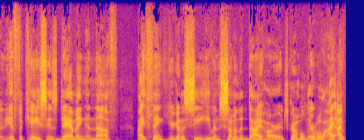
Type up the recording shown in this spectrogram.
if the case is damning enough, I think you're going to see even some of the diehards crumble. There will I, I've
